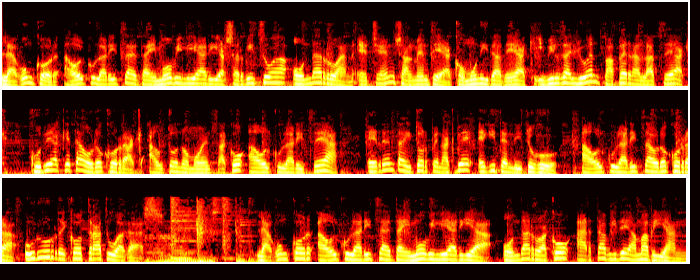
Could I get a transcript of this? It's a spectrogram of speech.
Lagunkor aholkularitza eta imobiliaria zerbitzua ondarroan etxen salmentea komunidadeak ibilgailuen paper aldatzeak, kudeak eta orokorrak autonomoentzako aholkularitzea, errenta itorpenak be egiten ditugu. Aholkularitza orokorra ururreko tratuagaz. Lagunkor aholkularitza eta imobiliaria ondarroako hartabide amabian.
